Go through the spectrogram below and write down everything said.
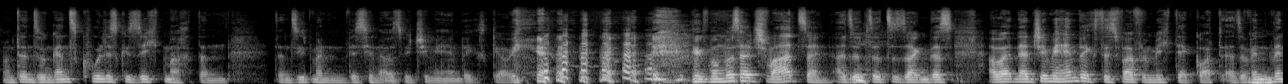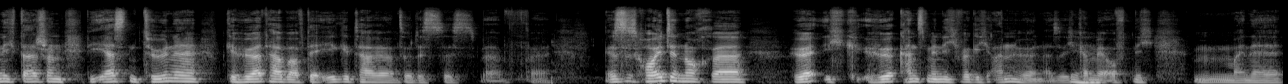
und dann so ein ganz cooles Gesicht macht, dann dann sieht man ein bisschen aus wie Jimi Hendrix, glaube ich. man muss halt schwarz sein, also sozusagen das. Aber na, Jimi Hendrix, das war für mich der Gott. Also wenn, mhm. wenn ich da schon die ersten Töne gehört habe auf der E-Gitarre und so, das, das, äh, ist heute noch. Äh, hör, ich hör, kann es mir nicht wirklich anhören. Also ich ja. kann mir oft nicht meine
